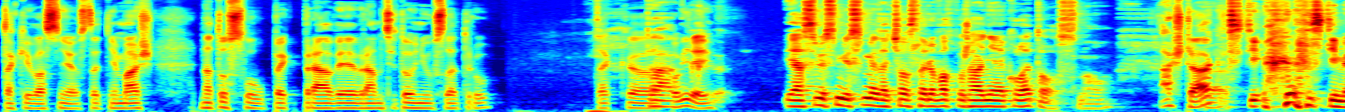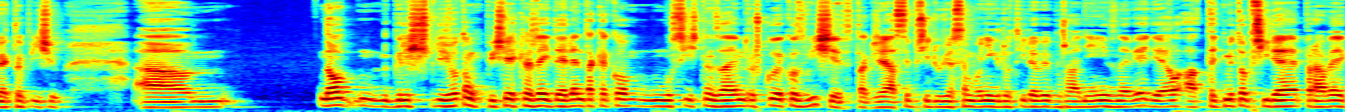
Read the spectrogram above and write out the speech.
taky vlastně ostatně máš na to sloupek právě v rámci toho newsletteru. Tak, eh, tak povídej. Já si myslím, že jsem je začal sledovat pořádně jako letos. No. Až tak? Eh, s tím, s tím jak to píšu. Um, No, když, když o tom píšeš každý týden, tak jako musíš ten zájem trošku jako zvýšit, takže já si přijdu, že jsem o nich do té doby pořádně nic nevěděl a teď mi to přijde právě,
